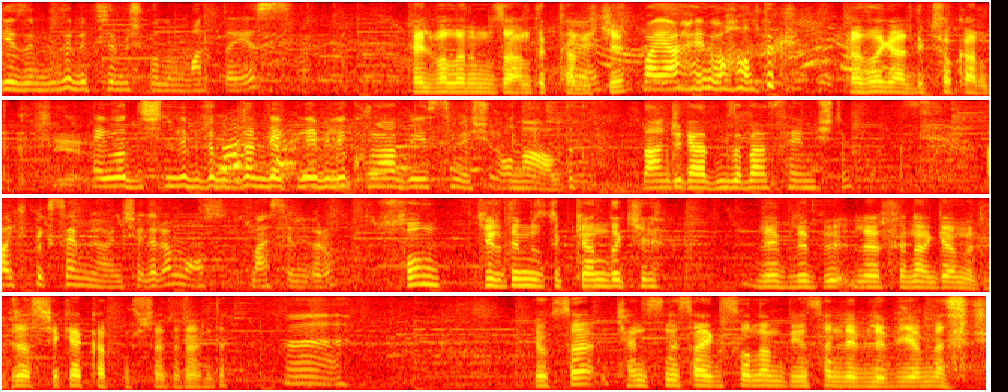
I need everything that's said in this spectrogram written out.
Gezimizi bitirmiş bulunmaktayız. Helvalarımızı aldık tabii Evet, ki. Bayağı helva aldık. Gaza geldik çok aldık. Helva dışında bir de burada leblebili kurabiyesi meşhur, onu aldık. Daha önce geldiğimizde ben sevmiştim. Akif pek sevmiyor öyle şeyler ama olsun. Ben seviyorum. Son girdiğimiz dükkandaki leblebiler fena gelmedi. Biraz şeker katmışlar herhalde. He. Yoksa kendisine saygısı olan bir insan leblebi yemez.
